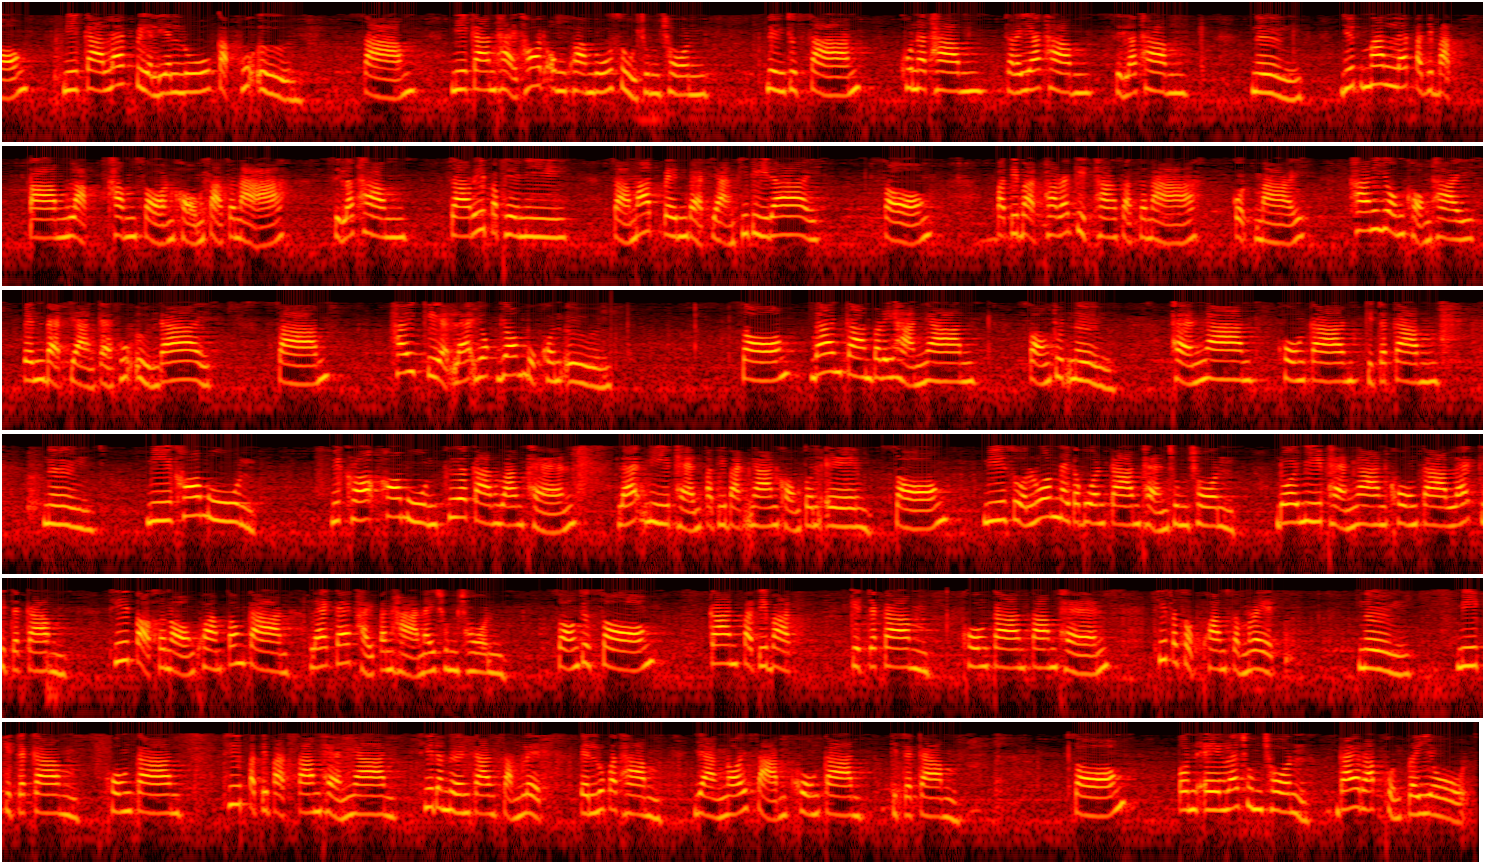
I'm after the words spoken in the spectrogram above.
2. มีการแลกเปลี่ยนเรียนรู้กับผู้อื่น 3. มีการถ่ายทอดองค์ความรู้สู่ชุมชน 1.3 คุณธรรม จริยธรรม ศีลธรรม 1. ยึดมั่นและปฏิบัติ ตามหลักคำสอนของศาสนาศีลธรรม จารีตประเพณี สามารถเป็นแบบอย่างที่ดีได้ 2. ปฏิบัติภารกิจทางศาสนา กฎหมาย ค่านิยมของไทยเป็นแบบอย่างแก่ผู้อื่นได้ 3. ให้เกียรติและยกย่องบุคคลอื่น 2. ด้านการบริหารงาน 2.1 แผนงาน โครงการ กิจกรรม 1. มีข้อมูล วิเคราะห์ข้อมูลเพื่อการวางแผน และมีแผนปฏิบัติงานของตนเอง 2. มีส่วนร่วมในกระบวนการแผนชุมชน โดยมีแผนงานโครงการและกิจกรรม ที่ตอบสนองความต้องการและแก้ไขปัญหาในชุมชน 2.2 การปฏิบัติกิจกรรม โครงการตามแผนที่ประสบความสำเร็จ 1. มีกิจกรรม โครงการที่ปฏิบัติตามแผนงานที่ดำเนินการสำเร็จเป็นรูปธรรม อย่างน้อย 3 โครงการกิจกรรม 2. ตนเองและชุมชนได้รับผลประโยชน์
